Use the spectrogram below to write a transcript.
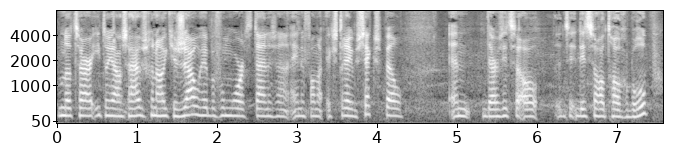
omdat ze haar Italiaanse huisgenootje zou hebben vermoord... tijdens een een of ander extreem seksspel. En daar zit ze al, dit is al het hoger beroep.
